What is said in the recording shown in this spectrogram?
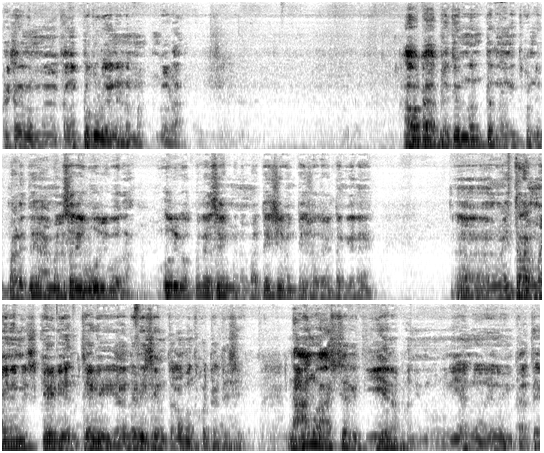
ಪ್ರಕಾರ ನಮ್ಮ ಕನಕಪುರ ಹುಡುಗನೇ ನಮ್ಮ ಗೌಡ. ಆವಾಗ ಪ್ರತಿಯೊಂದು ಅಂತ ನಾನು ನಿಂತ್ಕೊಂಡು ಇದು ಮಾಡಿದ್ದೆ. ಆಮೇಲೆ ಸರಿ ಊರಿಗೆ ಹೋದ. ಊರಿಗೆ ಹೋದ್ಮೇಲೆ ಸೇಮ್ ನಮ್ಮ ಟಿ ಸಿ ವೆಂಕಟೇಶ್ವರ ಹೇಳ್ದಂಗೆನೆ ಆ, ಈ ಥರ ಮೈ ನೇಮ್ ಇಸ್ ಕೇಳಿ ಅಂತೇಳಿ ಆಲ್ರೆಡಿ ಸೇಮ್ ತಗೊಂಬಂದು ಕೊಟ್ಟ ಟಿ ನಾನು ಆಶ್ಚರ್ಯ ಏನಪ್ಪ ನೀನು? ಏನು ಏನು ಈ ಕತೆ?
